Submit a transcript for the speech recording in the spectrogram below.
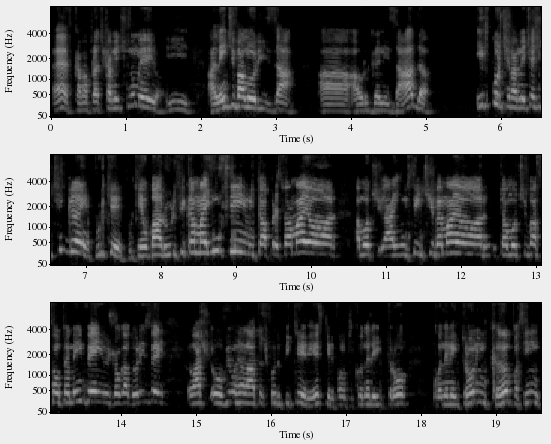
É, ficava praticamente no meio. E além de valorizar a, a organizada, esportivamente a gente ganha. Por quê? Porque o barulho fica mais em cima, então a pressão é maior, a, a incentivo é maior, então a motivação também vem, os jogadores vêm. Eu acho eu ouvi um relato, acho que foi do Piqueires, que ele falou que quando ele entrou, quando ele entrou em campo, assim,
